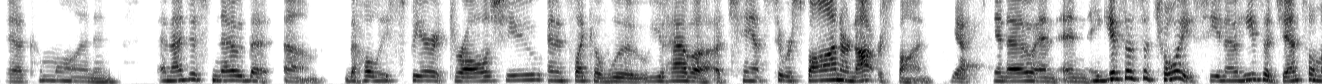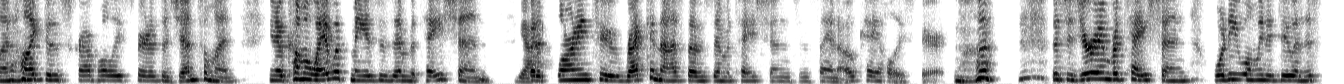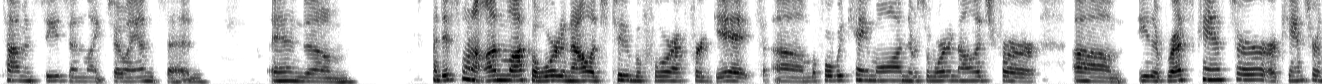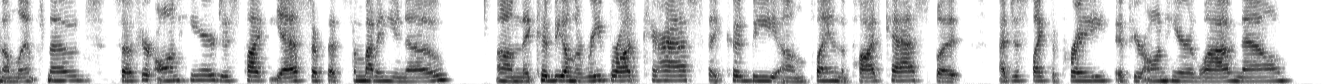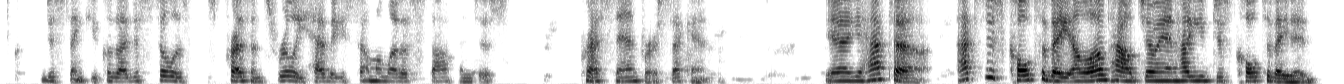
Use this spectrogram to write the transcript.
Yeah come on. And and i just know that um the Holy Spirit draws you and it's like a woo. You have a, a, chance to respond or not respond. Yes. You know, and and he gives us a choice. You know, he's a gentleman. I like to describe Holy Spirit as a gentleman. You know, come away with me is his invitation. Yeah. But it's learning to recognize those invitations and saying, okay, Holy Spirit, this is your invitation. What do you want me to do in this time and season? Like Joanne said. And um I just want to unlock a word of knowledge too before I forget. Um, before we came on, there was a word of knowledge for um, either breast cancer or cancer in the lymph nodes. So if you're on here, just type yes, or if that's somebody you know. Um, they could be on the rebroadcast, they could be um, playing the podcast, but I just like to pray if you're on here live now. Just thank you because I just feel his presence really heavy. So I'm going to let us stop and just press in for a second. Yeah, you have to have to just cultivate. I love how Joanne, how you've just cultivated.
